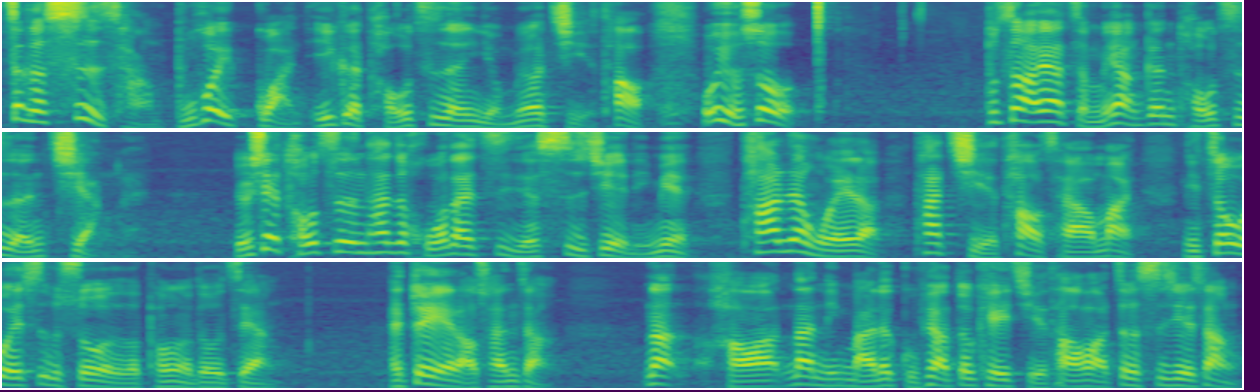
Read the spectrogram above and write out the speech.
这个市场不会管一个投资人有没有解套。我有时候不知道要怎么样跟投资人讲哎，有些投资人他是活在自己的世界里面，他认为了他解套才要卖。你周围是不是所有的朋友都是这样？哎，对，老船长，那好啊，那你买的股票都可以解套的话，这个世界上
